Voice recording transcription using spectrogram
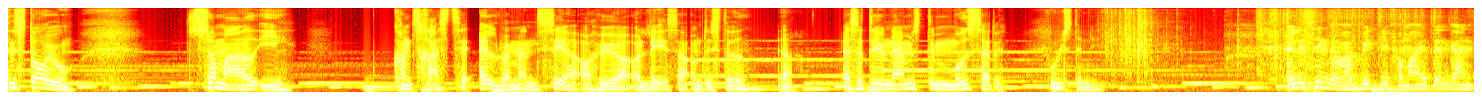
det står jo så meget i kontrast til alt, hvad man ser og hører og læser om det sted. Ja, Altså, det er jo nærmest det modsatte. fuldstændig. Alle de ting, der var vigtige for mig dengang,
